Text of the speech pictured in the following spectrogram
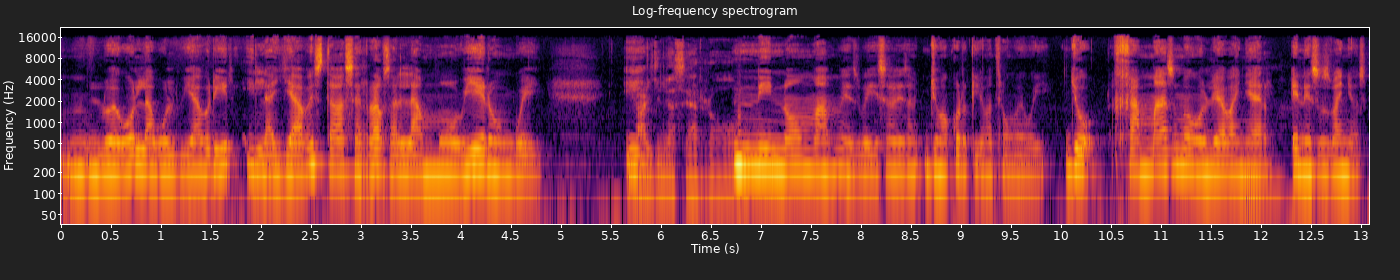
mm, luego la volví a abrir y la llave estaba cerrada, o sea, la movieron, güey. Y Alguien la cerró. ni no mames, güey, ¿sabes? Yo me acuerdo que yo me traumé, güey. Yo jamás me volví a bañar en esos baños.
